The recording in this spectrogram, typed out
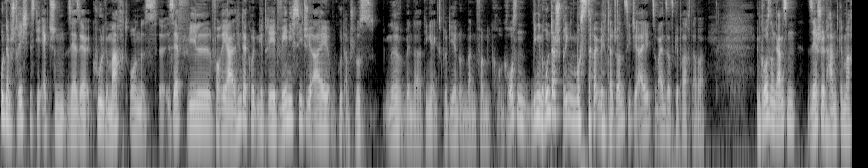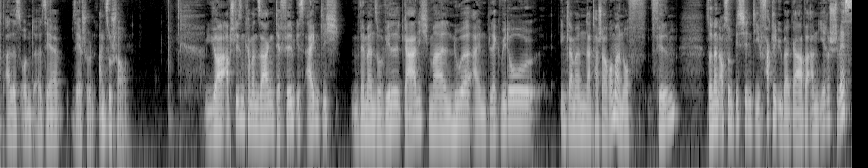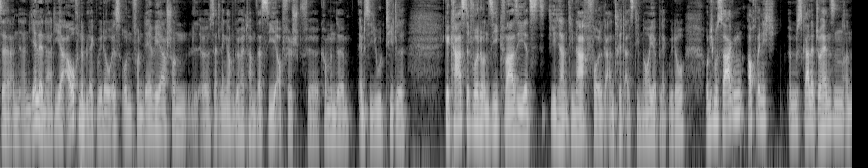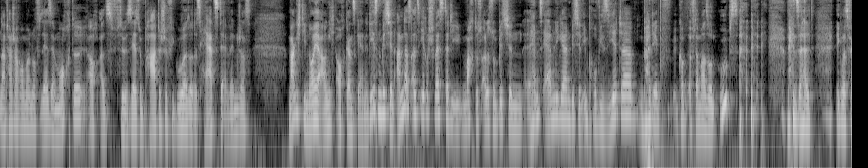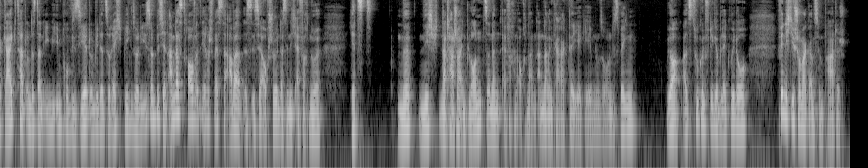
unterm Strich ist die Action sehr, sehr cool gemacht und es ist sehr viel vor realen Hintergründen gedreht, wenig CGI. Gut, am Schluss, ne, wenn da Dinge explodieren und man von gro großen Dingen runterspringen muss, da wird halt schon CGI zum Einsatz gebracht, aber im Großen und Ganzen sehr schön handgemacht alles und äh, sehr, sehr schön anzuschauen. Ja, abschließend kann man sagen, der Film ist eigentlich, wenn man so will, gar nicht mal nur ein Black Widow in Klammern Natascha Romanoff Film, sondern auch so ein bisschen die Fackelübergabe an ihre Schwester, an, an Jelena, die ja auch eine Black Widow ist und von der wir ja schon äh, seit längerem gehört haben, dass sie auch für, für kommende MCU-Titel gecastet wurde und sie quasi jetzt die, die Nachfolge antritt als die neue Black Widow. Und ich muss sagen, auch wenn ich ähm, Scarlett Johansson und Natascha Romanoff sehr, sehr mochte, auch als sehr sympathische Figur, so das Herz der Avengers, mag ich die neue eigentlich auch ganz gerne. Die ist ein bisschen anders als ihre Schwester, die macht das alles so ein bisschen hemdsärmeliger, ein bisschen improvisierter. Bei der kommt öfter mal so ein Ups, wenn sie halt irgendwas vergeigt hat und es dann irgendwie improvisiert und wieder zurechtbiegt. So, die ist so ein bisschen anders drauf als ihre Schwester, aber es ist ja auch schön, dass sie nicht einfach nur jetzt ne, nicht Natascha in Blond, sondern einfach auch einen anderen Charakter ihr geben und so. Und deswegen, ja, als zukünftige Black Widow finde ich die schon mal ganz sympathisch.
